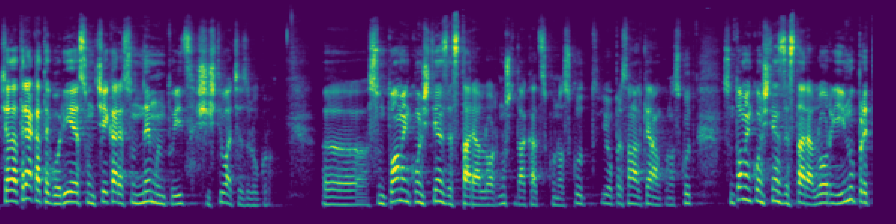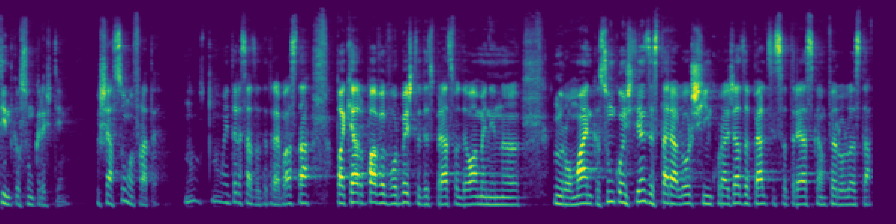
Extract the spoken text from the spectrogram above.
Cea de-a treia categorie sunt cei care sunt nemântuiți și știu acest lucru. Uh, sunt oameni conștienți de starea lor, nu știu dacă ați cunoscut, eu personal chiar am cunoscut, sunt oameni conștienți de starea lor, ei nu pretind că sunt creștini. Își asumă, frate. Nu, nu mă interesează de treaba asta. Pa chiar Pavel vorbește despre astfel de oameni în, uh, în Romani, că sunt conștienți de starea lor și încurajează pe alții să trăiască în felul ăsta.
